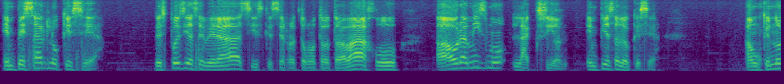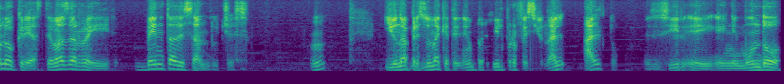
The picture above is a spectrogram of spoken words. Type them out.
empezar lo que sea. Después ya se verá si es que se retoma otro trabajo. Ahora mismo la acción, empieza lo que sea aunque no lo creas, te vas a reír, venta de sándwiches. Y una persona que tenía un perfil profesional alto, es decir, eh, en el mundo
